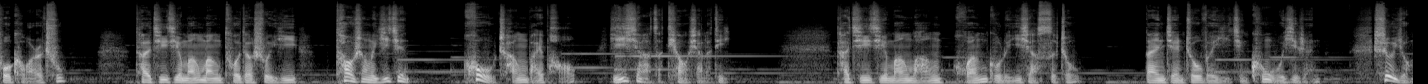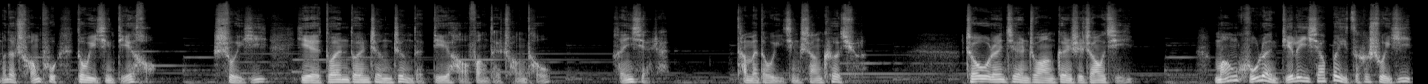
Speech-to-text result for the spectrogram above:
脱口而出，他急急忙忙脱掉睡衣，套上了一件厚长白袍，一下子跳下了地。他急急忙忙环顾了一下四周，但见周围已经空无一人，舍友们的床铺都已经叠好，睡衣也端端正正的叠好放在床头。很显然，他们都已经上课去了。周人见状更是着急，忙胡乱叠了一下被子和睡衣。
